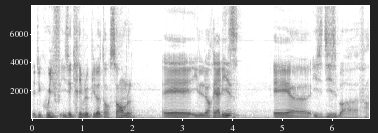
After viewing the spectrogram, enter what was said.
et du coup, ils, écrivent le pilote ensemble et ils le réalisent. Et euh, ils se disent, bah, enfin,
